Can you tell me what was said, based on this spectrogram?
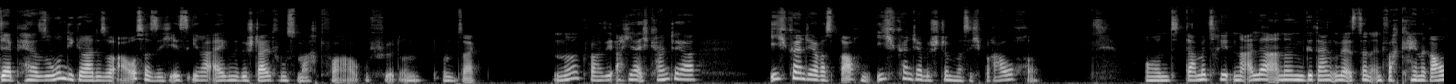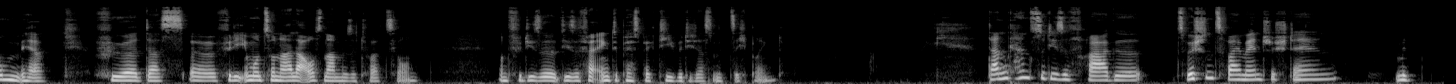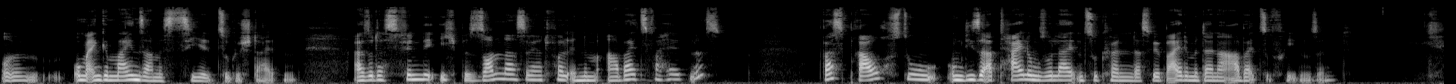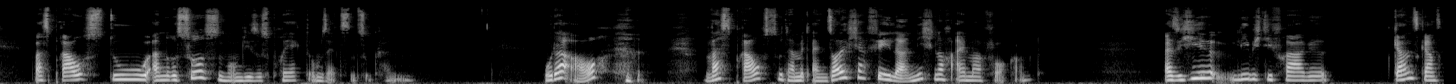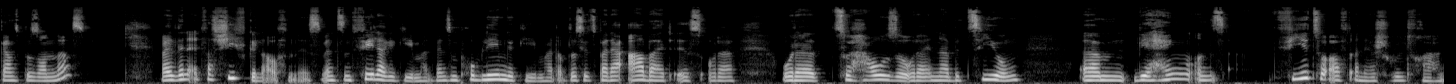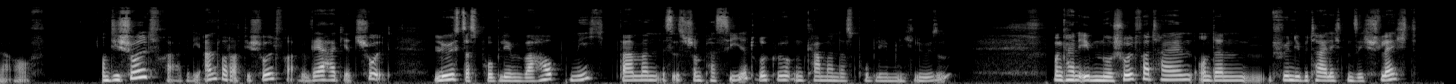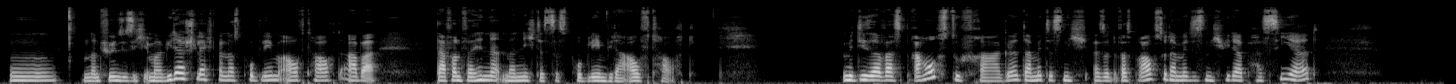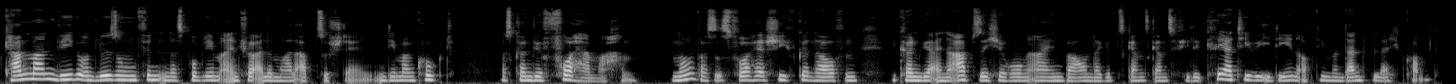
der Person, die gerade so außer sich ist, ihre eigene Gestaltungsmacht vor Augen führt und, und sagt, ne, quasi, ach ja, ich könnte ja, ich könnte ja was brauchen, ich könnte ja bestimmen, was ich brauche. Und damit treten alle anderen Gedanken, da ist dann einfach kein Raum mehr für das, äh, für die emotionale Ausnahmesituation und für diese, diese verengte Perspektive, die das mit sich bringt. Dann kannst du diese Frage zwischen zwei Menschen stellen, mit, um, um ein gemeinsames Ziel zu gestalten. Also das finde ich besonders wertvoll in einem Arbeitsverhältnis, Was brauchst du, um diese Abteilung so leiten zu können, dass wir beide mit deiner Arbeit zufrieden sind? Was brauchst du an Ressourcen, um dieses Projekt umsetzen zu können? Oder auch, was brauchst du, damit ein solcher Fehler nicht noch einmal vorkommt? Also hier liebe ich die Frage ganz, ganz, ganz besonders, weil wenn etwas schiefgelaufen ist, wenn es einen Fehler gegeben hat, wenn es ein Problem gegeben hat, ob das jetzt bei der Arbeit ist oder, oder zu Hause oder in einer Beziehung, ähm, wir hängen uns viel zu oft an der Schuldfrage auf. Und die Schuldfrage, die Antwort auf die Schuldfrage, wer hat jetzt Schuld, löst das Problem überhaupt nicht, weil man, es ist schon passiert, rückwirkend kann man das Problem nicht lösen. Man kann eben nur Schuld verteilen und dann fühlen die Beteiligten sich schlecht und dann fühlen sie sich immer wieder schlecht, wenn das Problem auftaucht, aber davon verhindert man nicht, dass das Problem wieder auftaucht. Mit dieser Was brauchst du Frage, damit es nicht, also was brauchst du, damit es nicht wieder passiert, kann man Wege und Lösungen finden, das Problem ein für alle Mal abzustellen, indem man guckt, was können wir vorher machen? Ne? Was ist vorher schiefgelaufen? Wie können wir eine Absicherung einbauen? Da gibt's ganz, ganz viele kreative Ideen, auf die man dann vielleicht kommt.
